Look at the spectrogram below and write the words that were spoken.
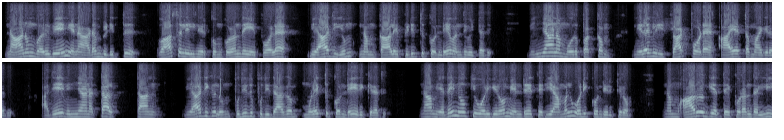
நானும் வருவேன் என அடம்பிடித்து வாசலில் நிற்கும் குழந்தையைப் போல வியாதியும் நம் காலை பிடித்து கொண்டே வந்துவிட்டது. விஞ்ஞானம் ஒரு பக்கம் நிலவில் பிளாட் போட ஆயத்தமாகிறது. அதே விஞ்ஞானத்தால் தான் வியாதிகளும் புதிது புதிதாக முளைத்து கொண்டே இருக்கிறது. நாம் எதை நோக்கி ஓடுகிறோம் என்றே தெரியாமல் ஓடிக்கொண்டிருக்கிறோம். நம் ஆரோக்கியத்தை புறந்தள்ளி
